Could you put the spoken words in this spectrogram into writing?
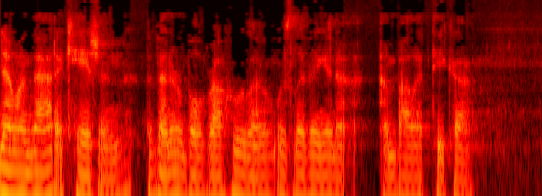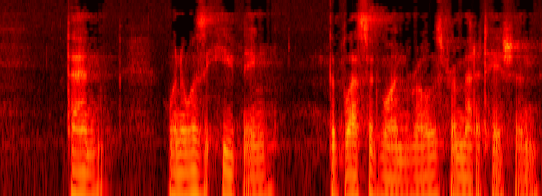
Now on that occasion, the Venerable Rahula was living in Ambalatika. Then, when it was evening, the Blessed One rose from meditation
